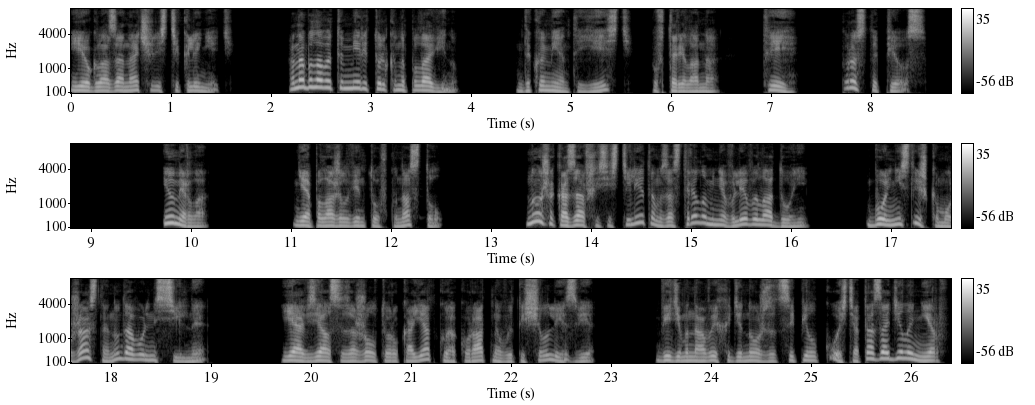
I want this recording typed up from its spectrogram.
Ее глаза начали стекленеть. Она была в этом мире только наполовину. «Документы есть?» — повторила она. «Ты просто пес». И умерла. Я положил винтовку на стол. Нож, оказавшийся стилетом, застрял у меня в левой ладони. Боль не слишком ужасная, но довольно сильная. Я взялся за желтую рукоятку и аккуратно вытащил лезвие. Видимо, на выходе нож зацепил кость, а та задела нерв,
